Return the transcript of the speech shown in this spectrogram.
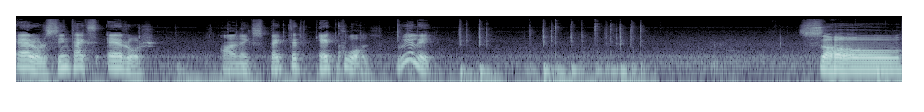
error, syntax error, unexpected equal. Really? So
